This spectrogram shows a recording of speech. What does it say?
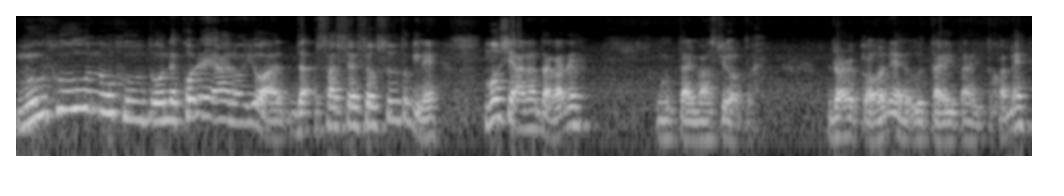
無風の封筒ね、これ、あの、要は、差し出しをするときね、もしあなたがね、訴えますよと。か、誰かをね、訴えたりとかね、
